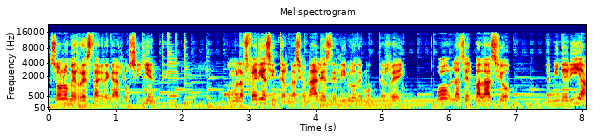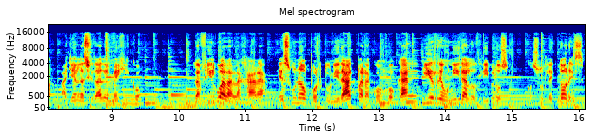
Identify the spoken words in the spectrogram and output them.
Solo me resta agregar lo siguiente. Como las ferias internacionales del libro de Monterrey o las del Palacio de Minería allá en la Ciudad de México, la FIL Guadalajara es una oportunidad para convocar y reunir a los libros con sus lectores,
